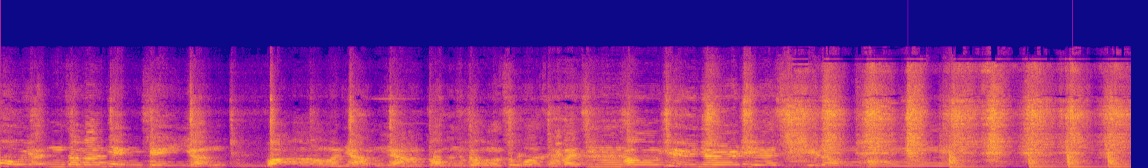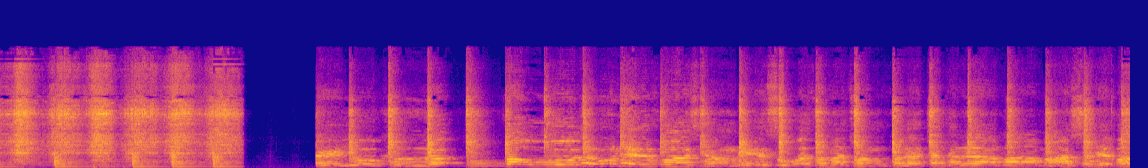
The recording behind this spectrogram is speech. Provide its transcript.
不远这么面前迎，王母娘娘宫中坐，这么金童玉女列齐龙。儿又可豆豆莲花香的说，这么转过来站他那拉马是的帮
